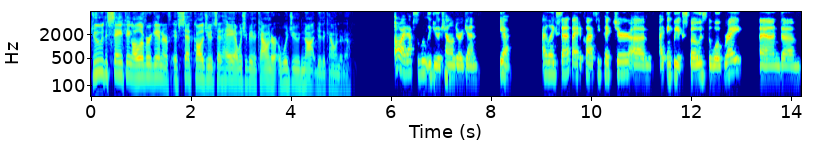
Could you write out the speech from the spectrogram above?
do the same thing all over again? Or if, if Seth called you and said, hey, I want you to be in the calendar, or would you not do the calendar now? Oh, I'd absolutely do the calendar again. Yeah. I like Seth. I had a classy picture. Um, I think we exposed the woke right. And um,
